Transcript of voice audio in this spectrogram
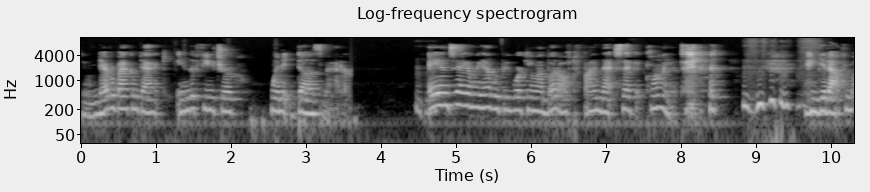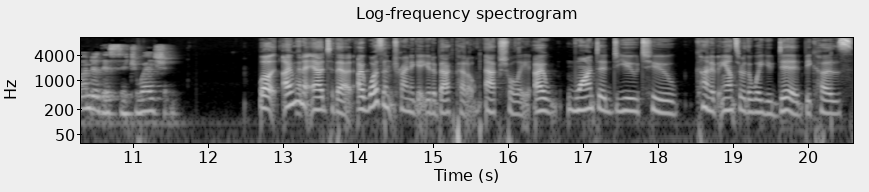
you'll never back them back in the future when it does matter. Mm-hmm. And secondly, I would be working my butt off to find that second client and get out from under this situation. Well, I'm going to add to that. I wasn't trying to get you to backpedal, actually. I wanted you to kind of answer the way you did because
